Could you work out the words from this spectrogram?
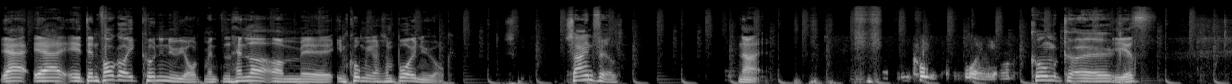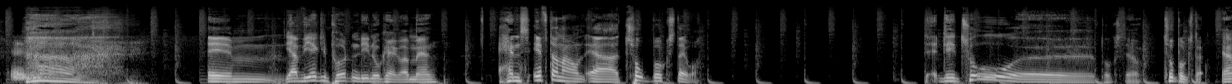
Ja, ja, øh, den foregår ikke kun i New York, men den handler om øh, en komiker, som bor i New York. Seinfeld. Nej. en komiker, der bor i New York. Komik, øh, Yes. øhm, jeg er virkelig på den lige nu, kan jeg godt mærke. hans efternavn er to bogstaver. Det, det er to øh, bogstaver. To bogstaver. Ja.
